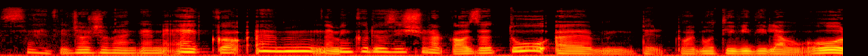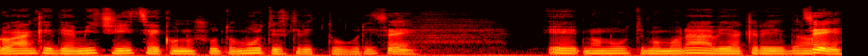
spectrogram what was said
Senti, Giorgio Mangani, ecco, ehm, mi incuriosisce una cosa. Tu, ehm, per i tuoi motivi di lavoro, anche di amicizia, hai conosciuto molti scrittori. Sì. E non ultimo Moravia, credo. Sì.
